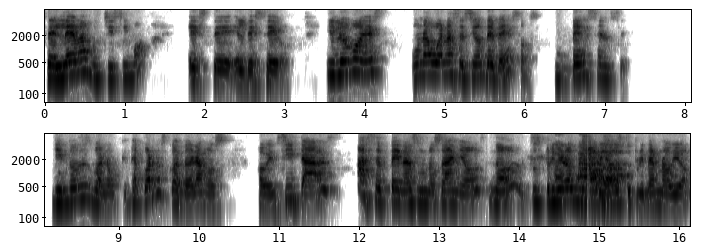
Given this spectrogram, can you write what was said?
Se eleva muchísimo este, el deseo. Y luego es una buena sesión de besos, bésense. Y entonces, bueno, ¿te acuerdas cuando éramos jovencitas? hace apenas unos años, ¿no? Tus primeros novios, tu primer novio,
